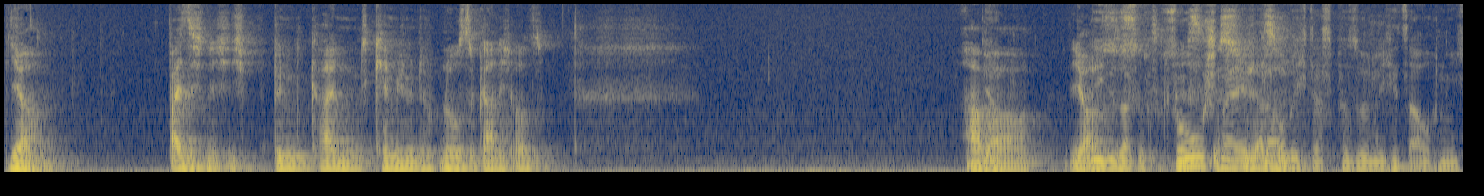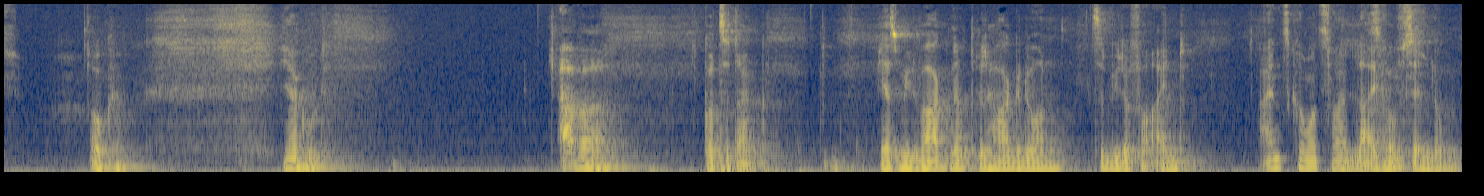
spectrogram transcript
Ja, weiß ich nicht. Ich bin kein, ich kenne mich mit Hypnose gar nicht aus. Aber ja, ja wie gesagt, ist, so ist, schnell also, glaube ich das persönlich jetzt auch nicht. Okay. Ja, gut. Aber Gott sei Dank. Jasmin Wagner, Britt Hagedorn sind wieder vereint. 1,2 Live auf Sendung.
